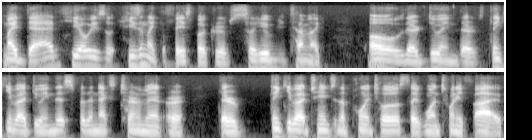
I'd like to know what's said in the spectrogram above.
my dad, he always he's in like the Facebook groups, so he would be telling me like, "Oh, they're doing, they're thinking about doing this for the next tournament, or they're thinking about changing the point totals to like 125."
